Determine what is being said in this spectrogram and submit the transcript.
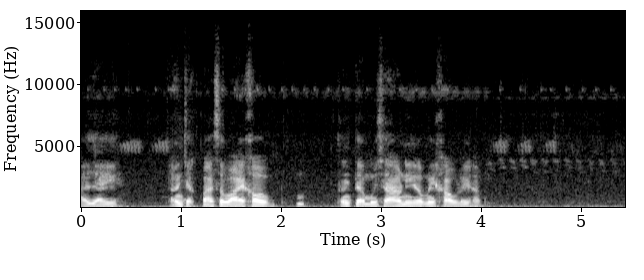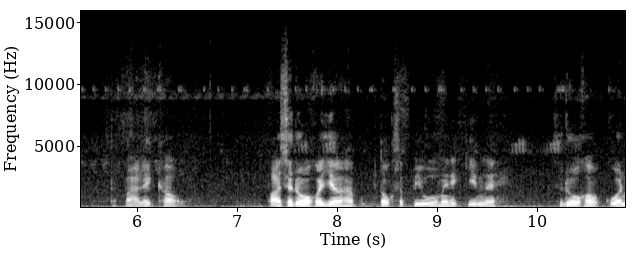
าใหญ่ หลังจากปลาสวายเข้าตั้งแต่มื้อเช้านี้ก็ไม่เข้าเลยครับปลาเล็กเข้าปลาชะโดก็เยอะครับ ตกสปิวไม่ได้กินเลยชะโดเข้ากวน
